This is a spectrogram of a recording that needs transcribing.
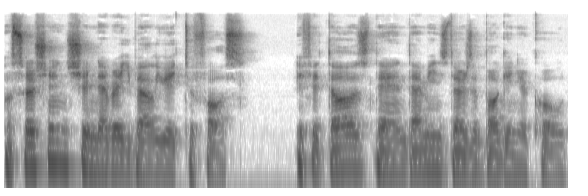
Assertion should never evaluate to false. If it does, then that means there's a bug in your code.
